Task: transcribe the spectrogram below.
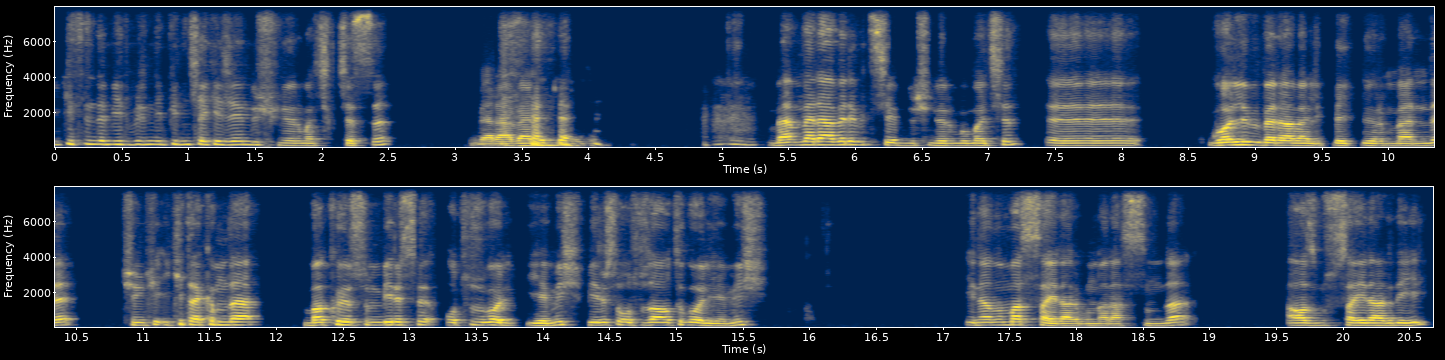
ikisinin de birbirinin ipini çekeceğini düşünüyorum açıkçası. Beraberlik. Ben berabere biteceğini düşünüyorum bu maçın. Ee, gollü bir beraberlik bekliyorum ben de. Çünkü iki takım da bakıyorsun birisi 30 gol yemiş, birisi 36 gol yemiş. İnanılmaz sayılar bunlar aslında. Az bu sayılar değil.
